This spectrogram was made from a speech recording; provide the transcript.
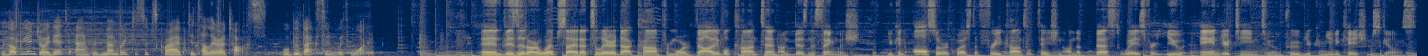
We hope you enjoyed it and remember to subscribe to Talaera Talks. We'll be back soon with more. And visit our website at Talaera.com for more valuable content on business English. You can also request a free consultation on the best ways for you and your team to improve your communication skills.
